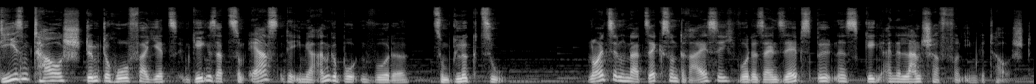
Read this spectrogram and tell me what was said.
Diesem Tausch stimmte Hofer jetzt im Gegensatz zum ersten, der ihm ja angeboten wurde, zum Glück zu. 1936 wurde sein Selbstbildnis gegen eine Landschaft von ihm getauscht.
